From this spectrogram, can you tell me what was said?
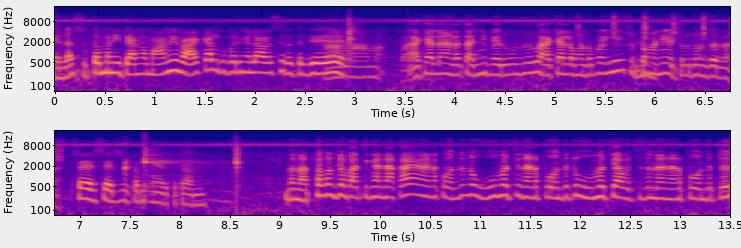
எல்லாம் சுத்தம் பண்ணிட்டாங்க. மாமி வாய்க்காலுக்கு போகிறீங்களா அலசுறதுக்கு? ஆமாம் ஆமாம் வாய்க்காலில் நல்லா தண்ணி பெருகுது வாய்க்காலில் கொண்டு போய் சுத்தம் பண்ணி எடுத்துக்கிட்டு வந்துடுறேன். சரி சரி சுத்தம் பண்ணி எடுத்துட்டு வாங்க. இந்த நத்தை கொஞ்சம் பார்த்தீங்கன்னாக்கா எனக்கு வந்து இந்த ஊமச்சி நினப்பு வந்துட்டு ஊமச்சியாக வச்சதுன்னு நினப்பு வந்துட்டு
